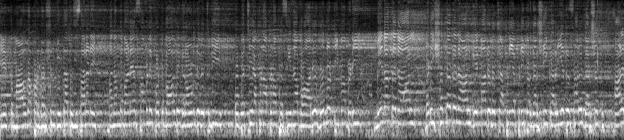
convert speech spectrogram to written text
ਇਹ ਕਮਾਲ ਦਾ ਪ੍ਰਦਰਸ਼ਨ ਕੀਤਾ। ਤੁਸੀਂ ਸਾਰਿਆਂ ਨੇ ਆਨੰਦ ਮਾਣਿਆ। ਸਾਹਮਣੇ ਫੁੱਟਬਾਲ ਦੇ ਗਰਾਊਂਡ ਦੇ ਵਿੱਚ ਵੀ ਉਹ ਬੱਚੇ ਆਪਣਾ ਆਪਣਾ ਪਸੀਨਾ ਬਹਾ ਰਹੇ। ਦੋਨੋਂ ਟੀਮਾਂ ਬੜੀ ਮਿਹਨਤ ਦੇ ਨਾਲ, ਬੜੀ ਸ਼ਿੱਦਤ ਦੇ ਨਾਲ ਗੇਮਾਂ ਦੇ ਵਿੱਚ ਆਪਣੀ ਆਪਣੀ ਪ੍ਰਦਰਸ਼ਨੀ ਕਰ ਰਹੀਆਂ ਤੇ ਸਾਰੇ ਦਰਸ਼ਕ ਆਲੇ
